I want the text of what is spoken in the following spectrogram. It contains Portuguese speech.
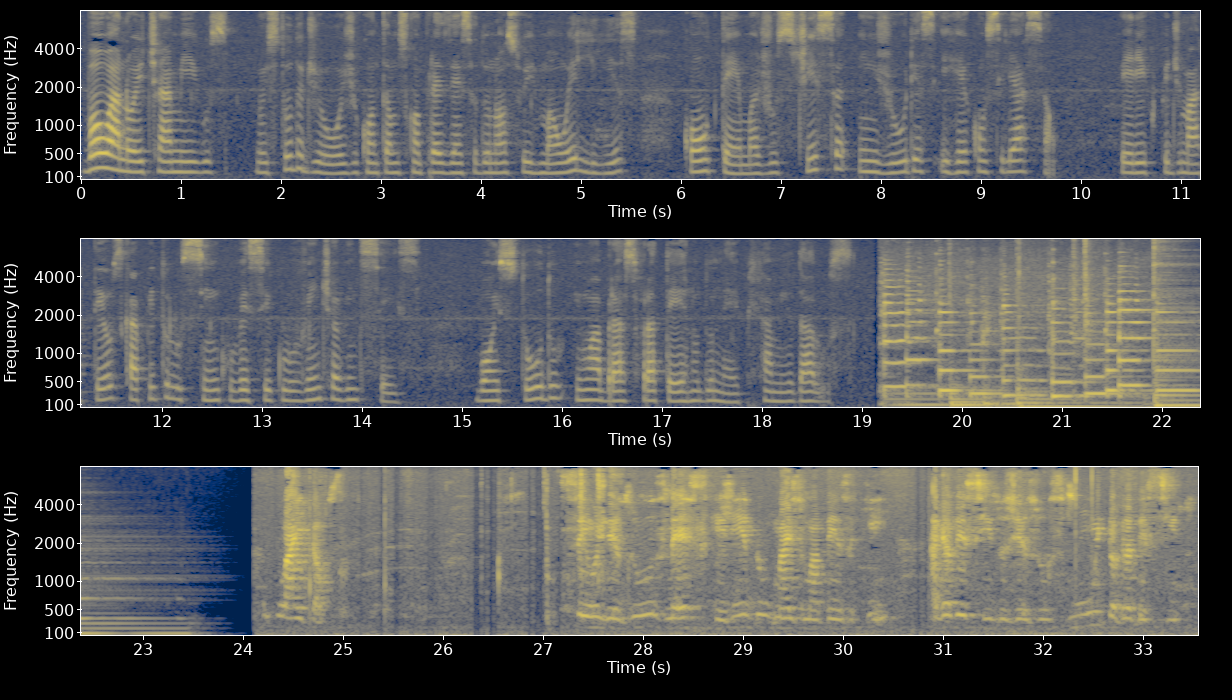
Boa noite, amigos. No estudo de hoje, contamos com a presença do nosso irmão Elias com o tema Justiça, Injúrias e Reconciliação. Perícope de Mateus, capítulo 5, versículo 20 a 26. Bom estudo e um abraço fraterno do NEP, Caminho da Luz. Jesus, mestre querido, mais uma vez aqui, agradecidos, Jesus, muito agradecidos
